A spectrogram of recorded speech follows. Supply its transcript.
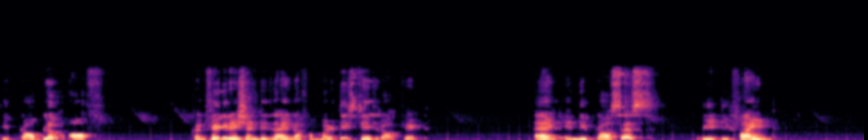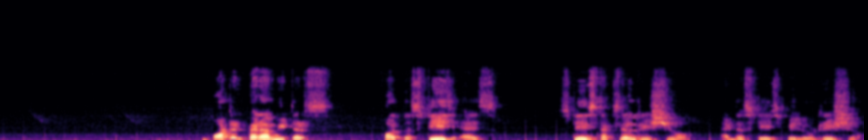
the problem of configuration design of a multi-stage rocket and in the process we defined important parameters for the stage as stage structural ratio and the stage payload ratio.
